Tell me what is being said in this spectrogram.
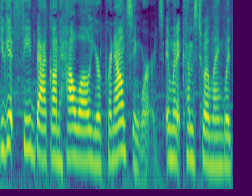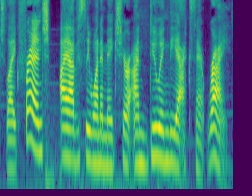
you get feedback on how well you're pronouncing words. And when it comes to a language like French, I obviously want to make sure I'm doing the accent right.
